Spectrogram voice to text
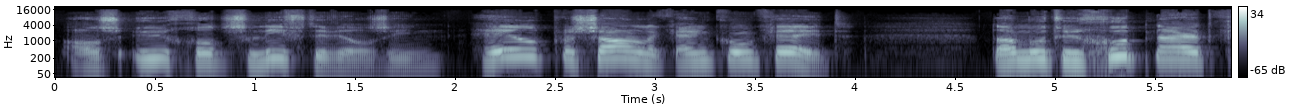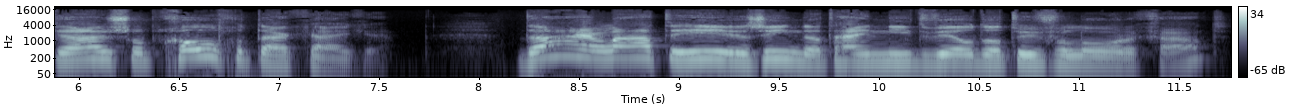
als u Gods liefde wil zien, heel persoonlijk en concreet, dan moet u goed naar het kruis op Golgotha kijken. Daar laat de Heere zien dat Hij niet wil dat u verloren gaat.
